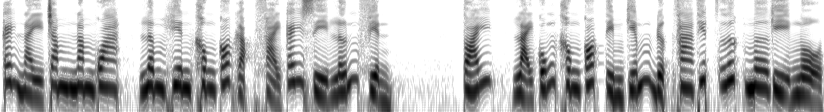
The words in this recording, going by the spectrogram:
Cái này trăm năm qua, Lâm Hiên không có gặp phải cái gì lớn phiền. Toái, lại cũng không có tìm kiếm được tha thiết ước mơ kỳ ngộ.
